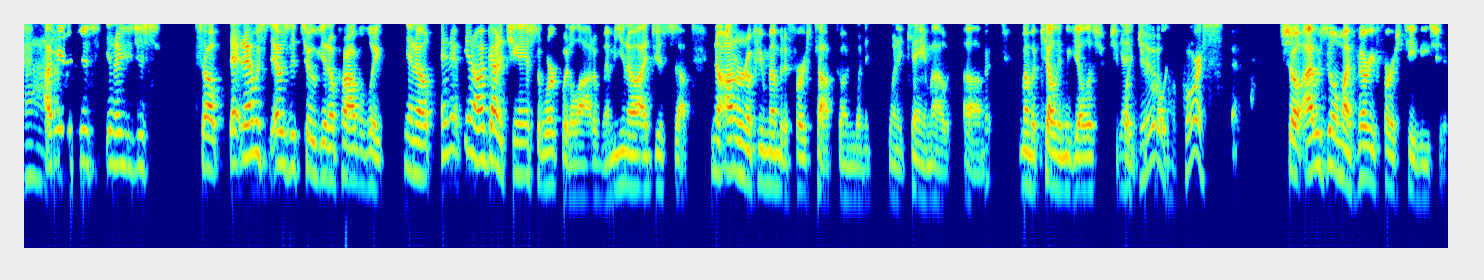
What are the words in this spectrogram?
Ah, I mean, it's just, you know, you just, so that, that was, that was the two, you know, probably, you know, and, it, you know, I've got a chance to work with a lot of women, you know, I just, uh, you know, I don't know if you remember the first Top Gun when it, when it came out. Um, remember Kelly McGillis? She yeah, played do, Charlie. of course So I was doing my very first TV series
